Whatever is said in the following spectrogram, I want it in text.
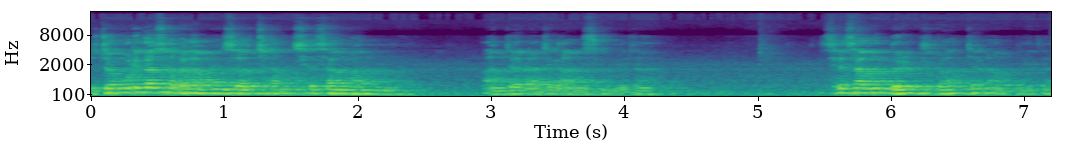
요즘 우리가 살아가면서 참 세상은 안전하지가 않습니다. 세상은 늘 불안전합니다.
